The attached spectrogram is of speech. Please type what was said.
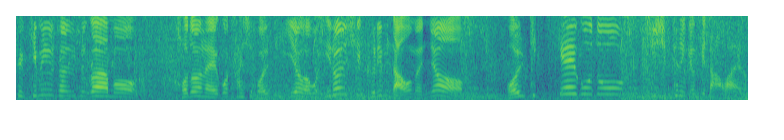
그 김민우 선수가 뭐 걷어내고 다시 멀티 이어가고 이런 식의 그림이 나오면요 멀티 깨고도 뒤집히는 경기 나와요.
